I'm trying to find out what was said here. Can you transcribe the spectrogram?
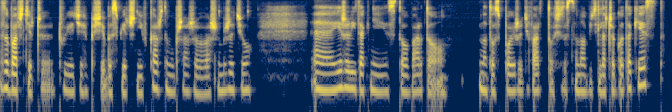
Zobaczcie, czy czujecie się bezpieczni w każdym obszarze w Waszym życiu. Jeżeli tak nie jest, to warto na to spojrzeć, warto się zastanowić, dlaczego tak jest.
